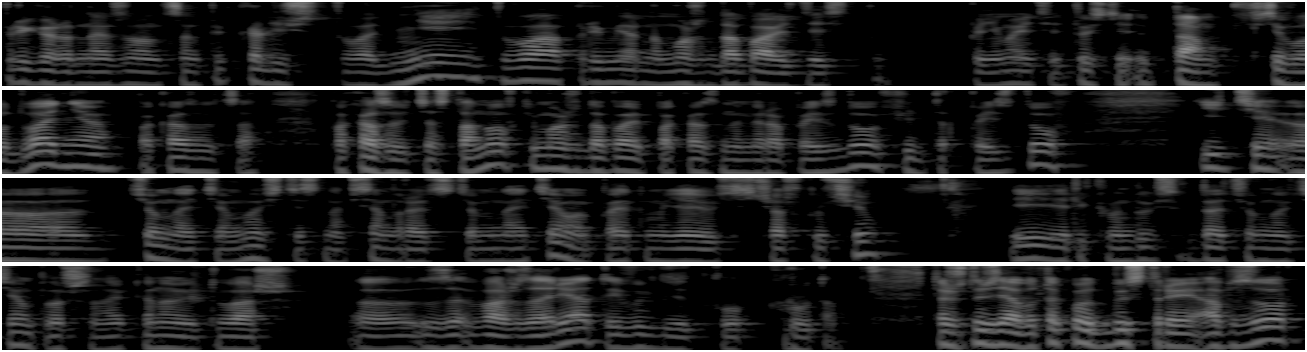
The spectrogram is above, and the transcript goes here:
пригородная зона количество дней, два примерно, можно добавить здесь Понимаете, то есть э, там всего два дня показывается, показывать остановки можно добавить, показывать номера поездов, фильтр поездов и те, э, темная тема. Ну, естественно, всем нравится темная тема, поэтому я ее сейчас включил и рекомендую всегда темную тему, потому что она экономит ваш э, ваш заряд и выглядит круто. Так что, друзья, вот такой вот быстрый обзор.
